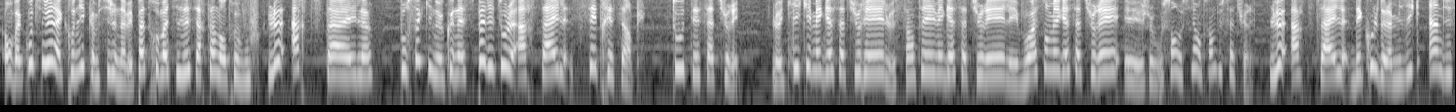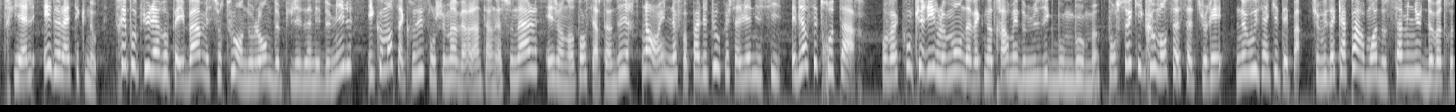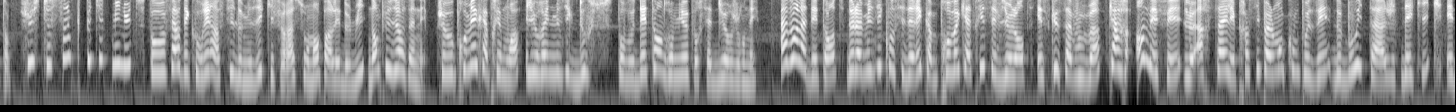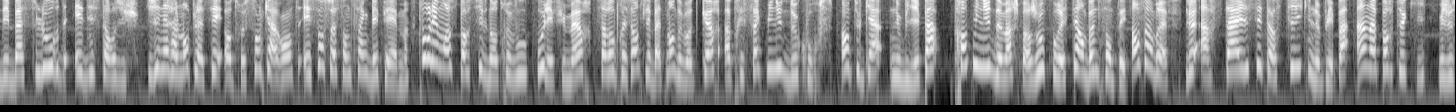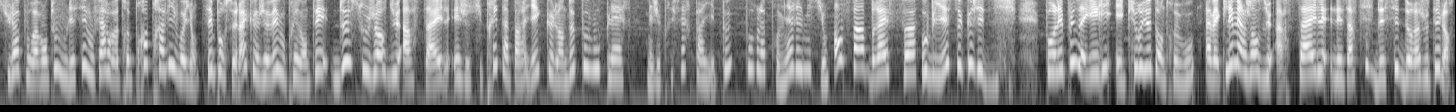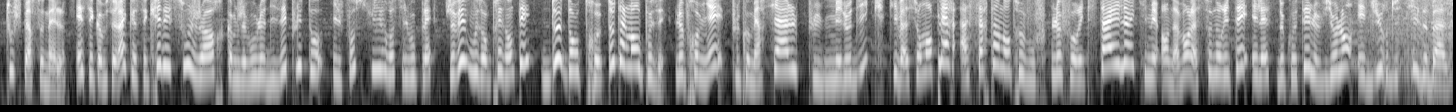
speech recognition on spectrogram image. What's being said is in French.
On va continuer la chronique comme si je n'avais pas traumatisé certains d'entre vous. Le hardstyle. Pour ceux qui ne connaissent pas du tout le hardstyle, c'est très simple. Tout est saturé. Le kick est méga saturé, le synthé est méga saturé, les voix sont méga saturées et je vous sens aussi en train de saturer. Le hardstyle découle de la musique industrielle et de la techno. Très populaire aux Pays-Bas, mais surtout en Hollande depuis les années 2000, il commence à creuser son chemin vers l'international et j'en entends certains dire Non, il ne faut pas du tout que ça vienne ici. Eh bien, c'est trop tard. On va conquérir le monde avec notre armée de musique boom boom. Pour ceux qui commencent à saturer, ne vous inquiétez pas. Je vous accapare moi nos 5 minutes de votre temps. Juste 5 petites minutes pour vous faire découvrir un style de musique qui fera sûrement parler de lui dans plusieurs années. Je vous promets qu'après moi, il y aura une musique douce pour vous détendre au mieux pour cette dure journée avant la détente, de la musique considérée comme provocatrice et violente. Est-ce que ça vous va? Car en effet, le hardstyle est principalement composé de bruitages, des kicks et des basses lourdes et distordues, généralement placées entre 140 et 165 BPM. Pour les moins sportifs d'entre vous ou les fumeurs, ça représente les battements de votre cœur après 5 minutes de course. En tout cas, n'oubliez pas, 30 minutes de marche par jour pour rester en bonne santé. Enfin bref, le hardstyle, c'est un style qui ne plaît pas à n'importe qui. Mais je suis là pour avant tout vous laisser vous faire votre propre avis, voyons. C'est pour cela que je vais vous présenter deux sous-genres du hardstyle et je suis prête à parier que l'un d'eux peut vous plaire mais je préfère parier peu pour la première émission. Enfin bref, oubliez ce que j'ai dit. Pour les plus aguerris et curieux d'entre vous, avec l'émergence du hardstyle, les artistes décident de rajouter leur touche personnelle. Et c'est comme cela que s'est créé des sous-genres, comme je vous le disais plus tôt. Il faut suivre s'il vous plaît. Je vais vous en présenter deux d'entre eux, totalement opposés. Le premier, plus commercial, plus mélodique, qui va sûrement plaire à certains d'entre vous. Le Phoric Style, qui met en avant la sonorité et laisse de côté le violent et dur du style de base.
